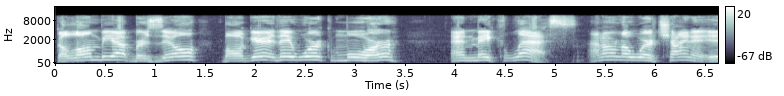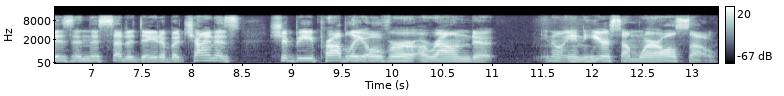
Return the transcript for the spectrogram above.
Colombia, Brazil, Bulgaria, they work more and make less. I don't know where China is in this set of data, but China's should be probably over around, uh, you know, in here somewhere also.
